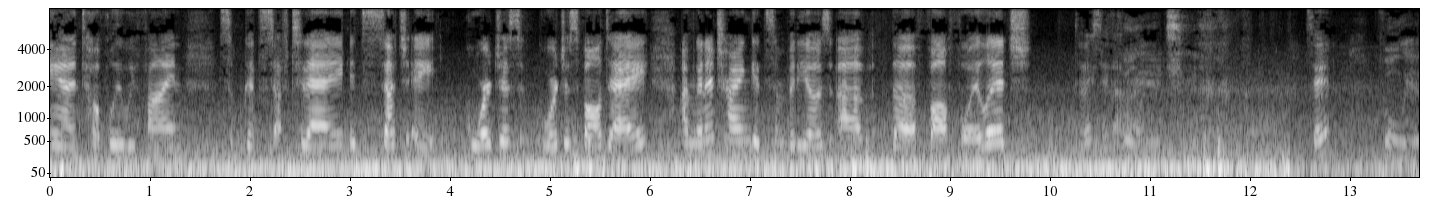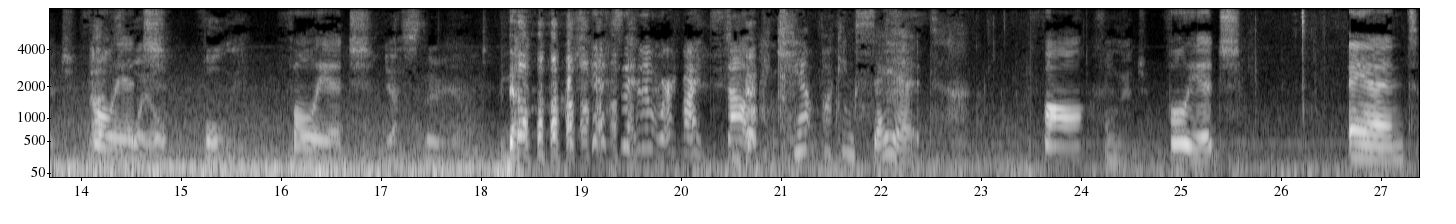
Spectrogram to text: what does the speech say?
and hopefully we find some good stuff today. It's such a gorgeous, gorgeous fall day. I'm gonna try and get some videos of the fall foliage. Did I say that Foliage. right? say it? Foliage. Not Foliage. foil. Foliage. Foliage. Yes, there you go. No! I can't say the word by itself. I can't fucking say it. Fall. Foliage. foliage and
